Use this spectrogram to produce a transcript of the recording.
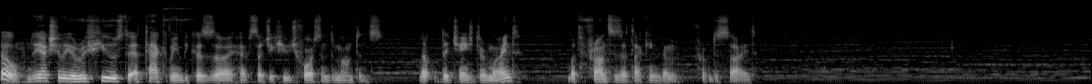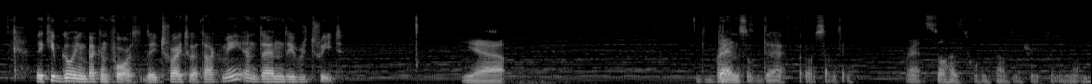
Oh, they actually refuse to attack me because I have such a huge force in the mountains. No, they changed their mind, but France is attacking them from the side. They keep going back and forth. They try to attack me and then they retreat. Yeah, dance of death or something. France still has 20,000 troops in England.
